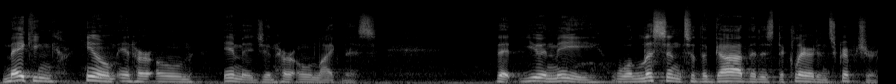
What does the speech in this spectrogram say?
making him in her own image, in her own likeness, that you and me will listen to the God that is declared in Scripture.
